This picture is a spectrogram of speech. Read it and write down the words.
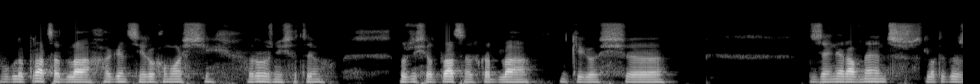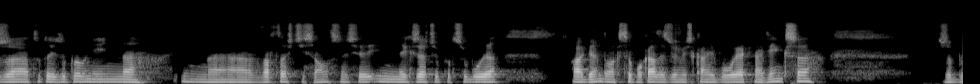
W ogóle praca dla agencji nieruchomości różni się tym, różni się od pracy na przykład dla jakiegoś e, designera wnętrz, dlatego że tutaj zupełnie inne, inne wartości są, w sensie innych rzeczy potrzebuje agent. On chce pokazać, żeby mieszkanie było jak największe, żeby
